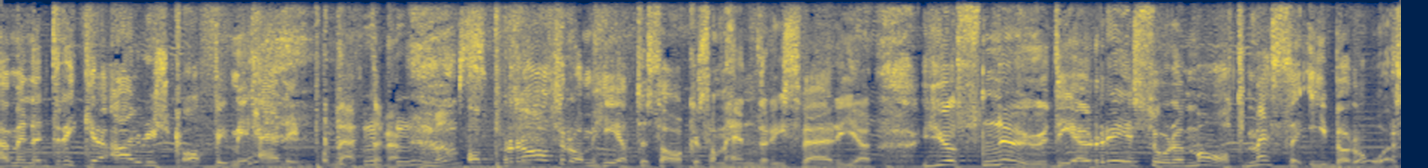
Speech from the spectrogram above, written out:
jag menar dricka Irish coffee med Ellen på nätterna. och pratar om heta saker som händer i Sverige. Just nu, det är resor och matmässa i Borås.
